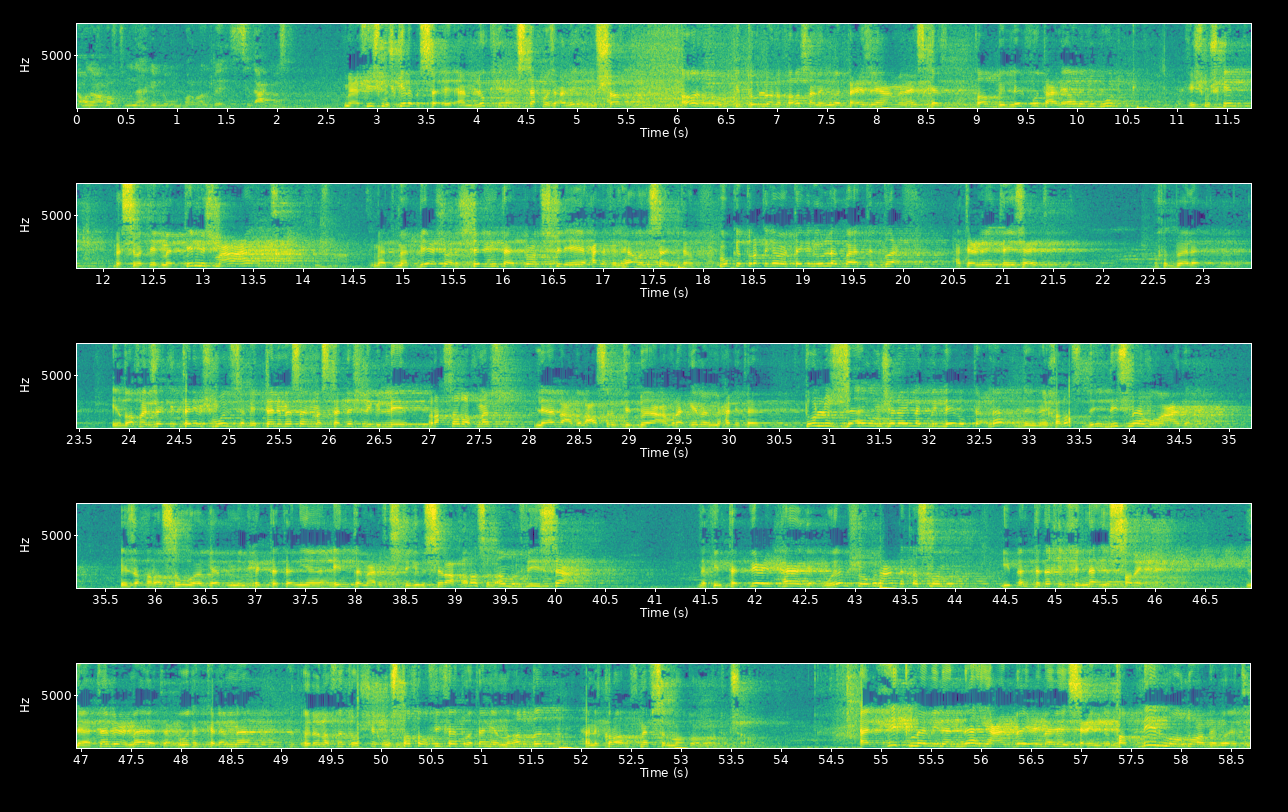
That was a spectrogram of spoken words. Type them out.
لو أنا عرفت أنا هجيب له من بره البيت السلعه دي مثلا. ما فيش مشكلة بس أملكها استحوذ عليها مش شرط. آه ممكن تقول له أنا خلاص أنا أنت عايز إيه؟ يا عم أنا عايز كذا. طب بالليل فوت عليها وأنا أجيبه لك ما فيش مشكلة. بس ما تتمش معاه عقد. ما ما تبيعش ولا تشتري. انت هتبيع وتشتري إيه؟ حاجة في الهوا لسه انت ممكن تروح تجيب التاجر يقول لك بقت الضعف. هتعمل انت إيه ساعتها؟ واخد بالك؟ إضافة لذلك التاني مش ملزم. التاني مثلا ما استناش لي بالليل راح صرف نفسه. لا بعد العصر بتتباع قام رايح جايبها من محل تاني. تقول له إزاي ومش أنا قايل لك بالليل وبتاع؟ لا دي, خلاص دي, دي اسمها مواعده إذا خلاص هو جاب من حتة تانية أنت ما عرفتش تجيب السلعة خلاص الأمر فيه الساعة. لكن تبيع الحاجة وهي مش موجودة عندك أصلا يبقى أنت داخل في النهي الصريح. لا تبع ما لا تبع وده كلامنا قرينا فتوى الشيخ مصطفى وفي فتوى تانية النهاردة هنقرأها في نفس الموضوع برضه إن شاء الله. الحكمة من النهي عن بيع ما ليس عنده. طب ليه الموضوع دلوقتي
